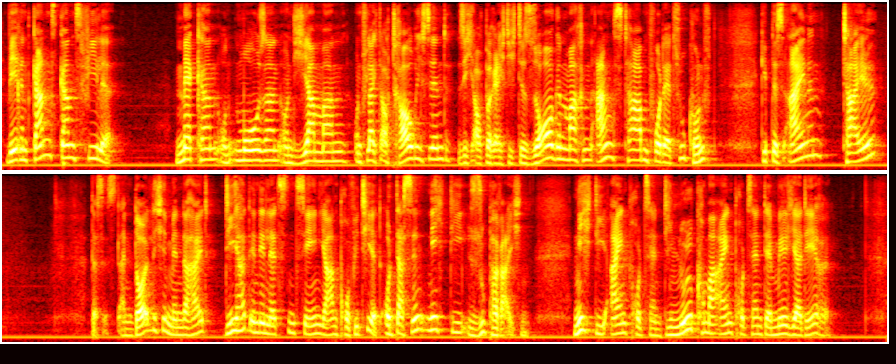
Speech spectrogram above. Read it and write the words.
Während ganz, ganz viele meckern und mosern und jammern und vielleicht auch traurig sind, sich auch berechtigte Sorgen machen, Angst haben vor der Zukunft, gibt es einen Teil, das ist eine deutliche Minderheit, die hat in den letzten zehn Jahren profitiert. Und das sind nicht die Superreichen, nicht die 1%, die 0,1% der Milliardäre,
